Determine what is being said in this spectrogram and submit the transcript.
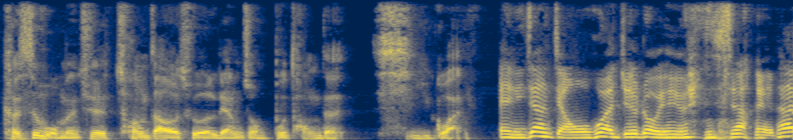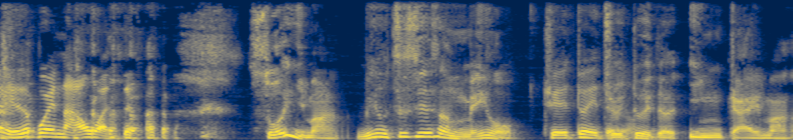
可是我们却创造出了两种不同的习惯。哎、欸，你这样讲，我忽然觉得肉圆有点像哎、欸，他也是不会拿碗的。所以嘛，没有这世界上没有绝对的、绝对的应该嘛。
